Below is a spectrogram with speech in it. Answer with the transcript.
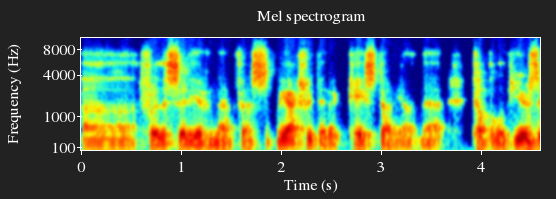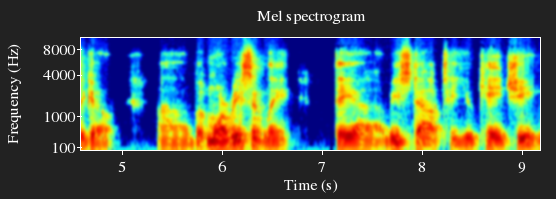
uh, for the city of Memphis. We actually did a case study on that a couple of years ago. Uh, but more recently, they uh, reached out to UKG,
